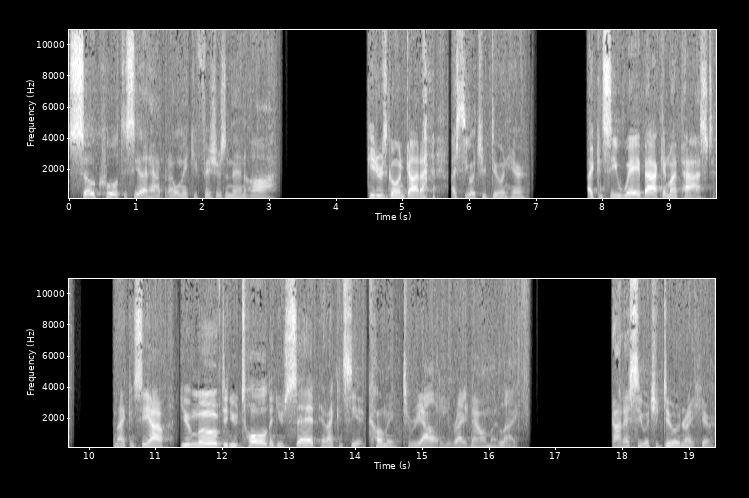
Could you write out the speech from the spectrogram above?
So cool to see that happen. I will make you fishers of men. Ah. Peter's going, God, I, I see what you're doing here. I can see way back in my past. And I can see how you moved and you told and you said, and I can see it coming to reality right now in my life. God, I see what you're doing right here.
